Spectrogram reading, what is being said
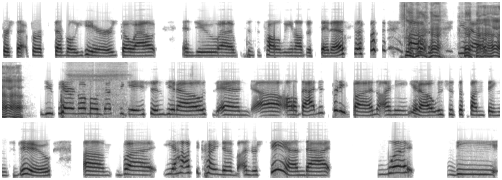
for se- for several years. Go out and do. Uh, since it's Halloween, I'll just say this. um, you know. do paranormal investigations, you know, and uh, all that. And it's pretty fun. I mean, you know, it was just a fun thing to do. Um, but you have to kind of understand that what the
